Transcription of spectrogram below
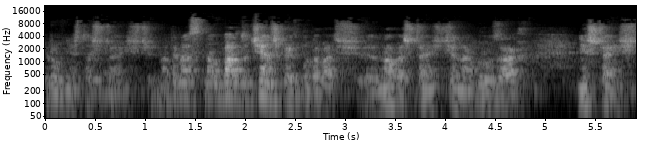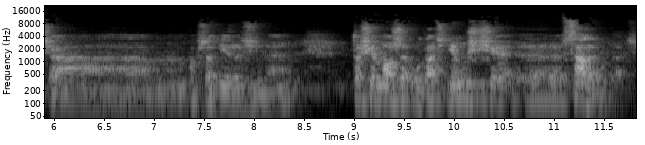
y, również to szczęście. Natomiast no, bardzo ciężko jest budować nowe szczęście na gruzach nieszczęścia poprzedniej rodziny. To się może udać, nie musi się y, wcale udać.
